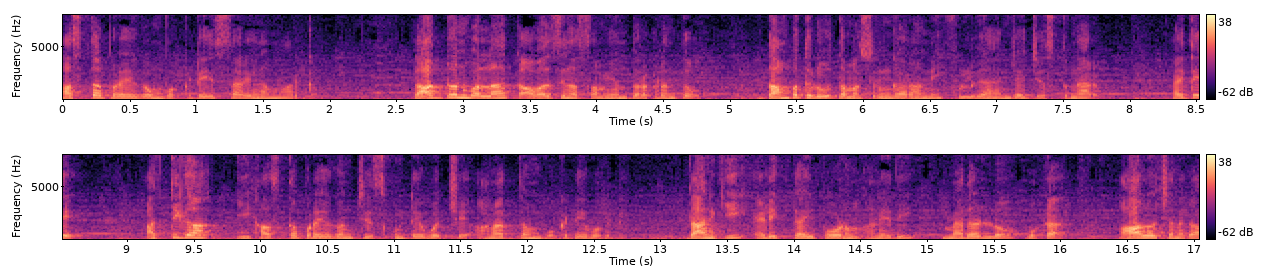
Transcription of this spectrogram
హస్త ప్రయోగం ఒక్కటే సరైన మార్గం. లాక్డౌన్ వల్ల కావాల్సిన సమయం దొరకడంతో దంపతులు తమ శృంగారాన్ని ఫుల్గా ఎంజాయ్ చేస్తున్నారు. అయితే అతిగా ఈ హస్త ప్రయోగం చేసుకుంటే వచ్చే అనర్థం ఒకటే ఒకటి. దానికి ఎడిక్ట్ అయిపోవడం అనేది మెదడులో ఒక ఆలోచనగా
